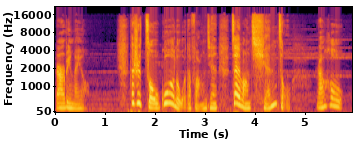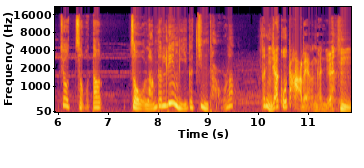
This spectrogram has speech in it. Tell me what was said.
然而并没有，他是走过了我的房间，再往前走，然后就走到走廊的另一个尽头了。可你们家够大的呀，你感觉？嗯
